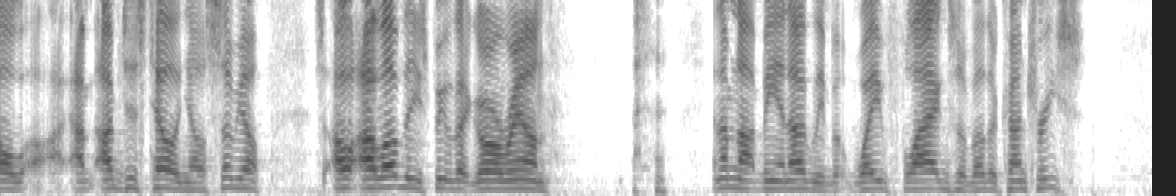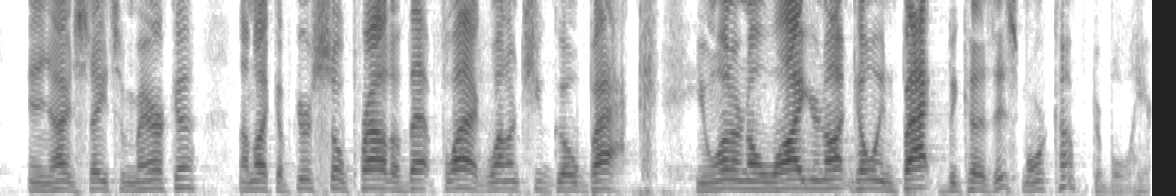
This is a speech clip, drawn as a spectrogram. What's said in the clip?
Oh, I'm just telling y'all, some of y'all, I love these people that go around and I'm not being ugly, but wave flags of other countries in the United States of America. I'm like, if you're so proud of that flag, why don't you go back? You want to know why you're not going back? Because it's more comfortable here.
